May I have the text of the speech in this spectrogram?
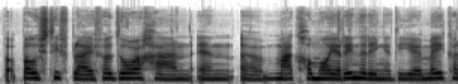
po- positief blijven, doorgaan en eh, maak gewoon mooie herinneringen die je mee kan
